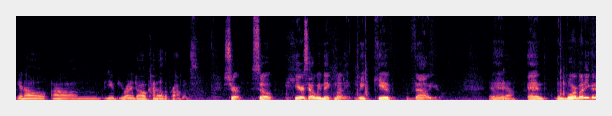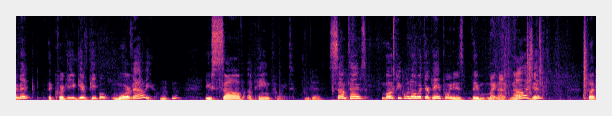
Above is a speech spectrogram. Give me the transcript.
you know, um, you you run into all kind of other problems. Sure. So here's how we make money: we give value. There we Yeah. go. And the more money you're going to make, the quicker you give people more value. Mm-hmm. You solve a pain point. You do. Sometimes most people know what their pain point is. They might not acknowledge it, but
